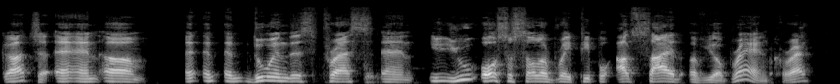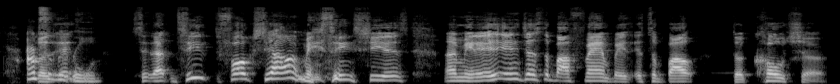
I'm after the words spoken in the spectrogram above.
Gotcha, and, and um. And, and, doing this press, and you also celebrate people outside of your brand, correct? Absolutely. See that, see, folks, see how amazing she is. I mean, it ain't just about fan base; it's about the culture,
